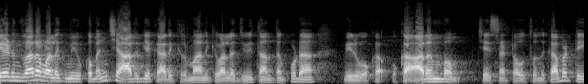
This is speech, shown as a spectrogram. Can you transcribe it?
చేయడం ద్వారా వాళ్ళకి మీ ఒక మంచి ఆరోగ్య కార్యక్రమానికి వాళ్ళ జీవితాంతం కూడా మీరు ఒక ఒక ఆరంభం చేసినట్టు అవుతుంది. కాబట్టి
